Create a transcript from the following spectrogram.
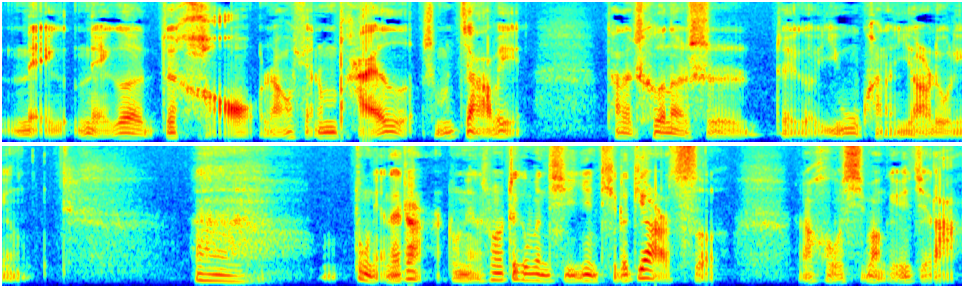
哪个哪个这好？然后选什么牌子？什么价位？他的车呢是这个一五款的一二六零。嗯，重点在这儿，重点说这个问题已经提了第二次了，然后希望给予解答。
